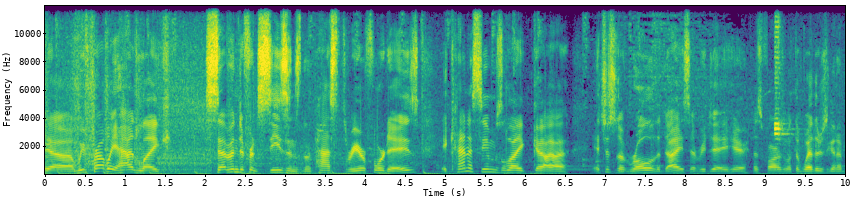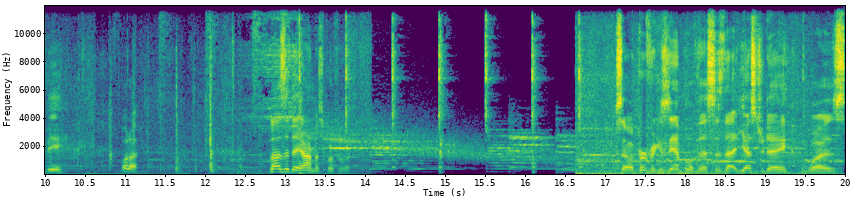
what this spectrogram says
Yeah, we've probably had like seven different seasons in the past three or four days. It kind of seems like uh, it's just a roll of the dice every day here as far as what the weather's gonna be. Hola. Plaza de Armas, por favor. So a perfect example of this is that yesterday was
